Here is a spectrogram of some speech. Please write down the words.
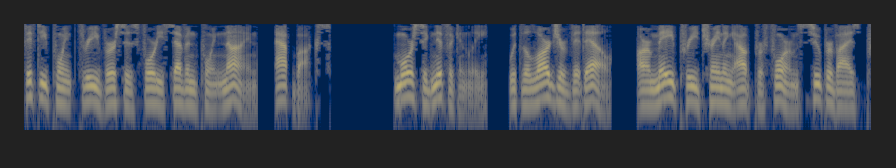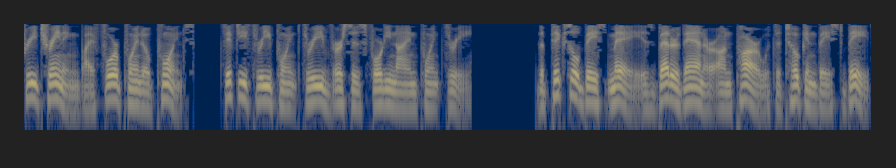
50.3 versus 47.9, AppBox. More significantly, with the larger VIT-L, our MAE pre training outperforms supervised pre training by 4.0 points, 53.3 versus 49.3. The pixel based MAE is better than or on par with the token based BEiT,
